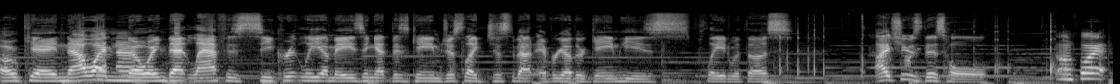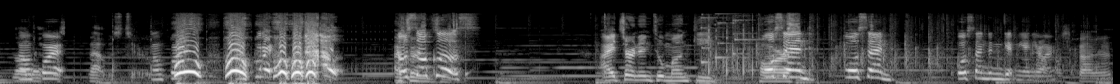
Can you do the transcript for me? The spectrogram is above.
Okay, now I'm Yeah. knowing that Laugh is secretly amazing at this game, just like just about every other game he's played with us. I choose this hole. Going for it. Oh, Going that for was, it. That was terrible. Going for it. Woo! Woo! For it. Woo! I I was turned so into- close. I turn into a monkey. Full send. Full send. Full send didn't get me I anywhere. almost got it.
